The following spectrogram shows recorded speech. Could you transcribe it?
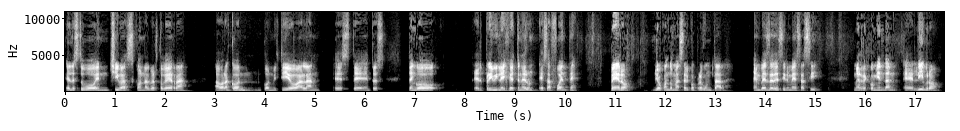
él estuvo en Chivas con Alberto Guerra, ahora con, con, mi tío Alan, este, entonces tengo el privilegio de tener esa fuente, pero yo cuando me acerco a preguntar, en vez de decirme es así, me recomiendan el libro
